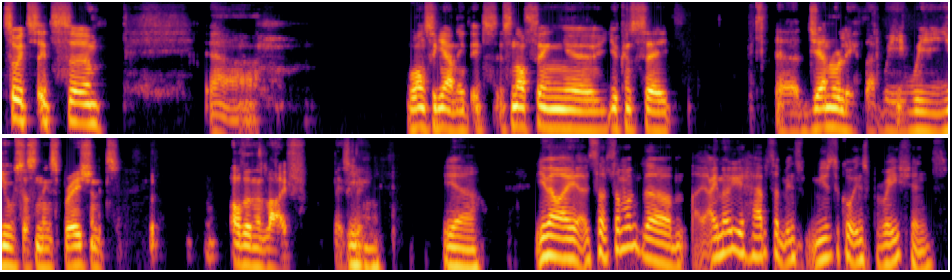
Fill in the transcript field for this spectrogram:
so it's it's um, uh, once again it, it's it's nothing uh, you can say uh, generally that we we use as an inspiration. It's other than life, basically. Yeah. yeah. You know, I so some of the I know you have some ins- musical inspirations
